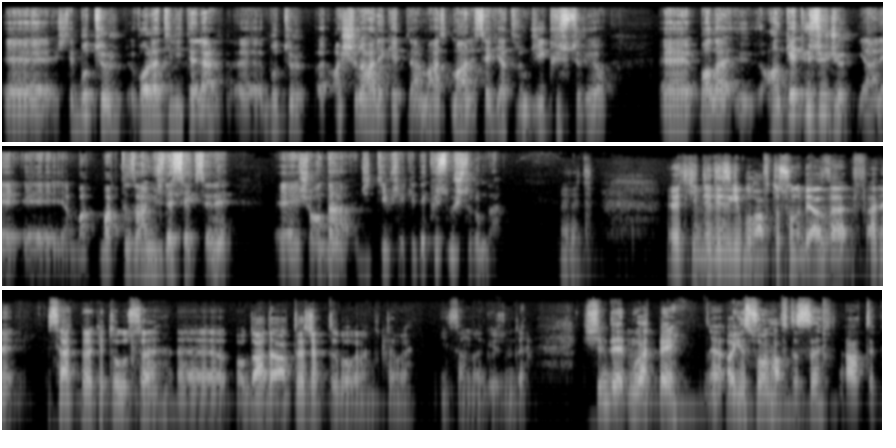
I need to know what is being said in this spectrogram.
E, işte bu tür volatiliteler, e, bu tür e, aşırı hareketler ma- maalesef yatırımcıyı küstürüyor. E, Valla e, anket üzücü yani e, bak baktığın zaman yüzde sekseni e, şu anda ciddi bir şekilde küsmüş durumda. Evet. Evet ki dediğiniz gibi bu hafta sonu biraz da hani sert bir hareket olursa e, o daha da arttıracaktır bu oranı muhtemelen insanların gözünde. Şimdi Murat Bey e, ayın son haftası artık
